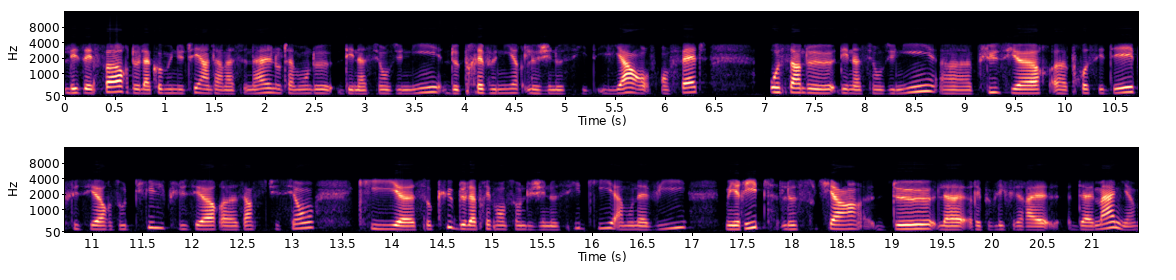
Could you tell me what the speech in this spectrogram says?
les efforts de la communauté internationale, notamment des Nations Unies, de prévenir le génocide. Il y a en, fait au sein des Nations Unies euh, plusieurs euh, procédés, plusieurs outils, plusieurs institutions qui s'occupent de la prévention du génocide qui, à mon avis, méritent le soutien de la République fédérale d'Allemagne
